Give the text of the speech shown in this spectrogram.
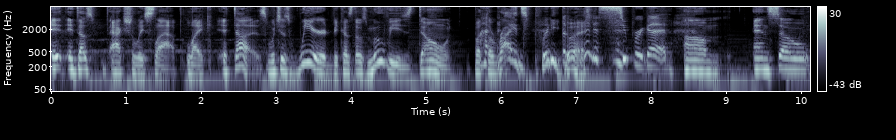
It, it does actually slap, like it does, which is weird because those movies don't. But the ride's pretty good. It is super good. Um, And so,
